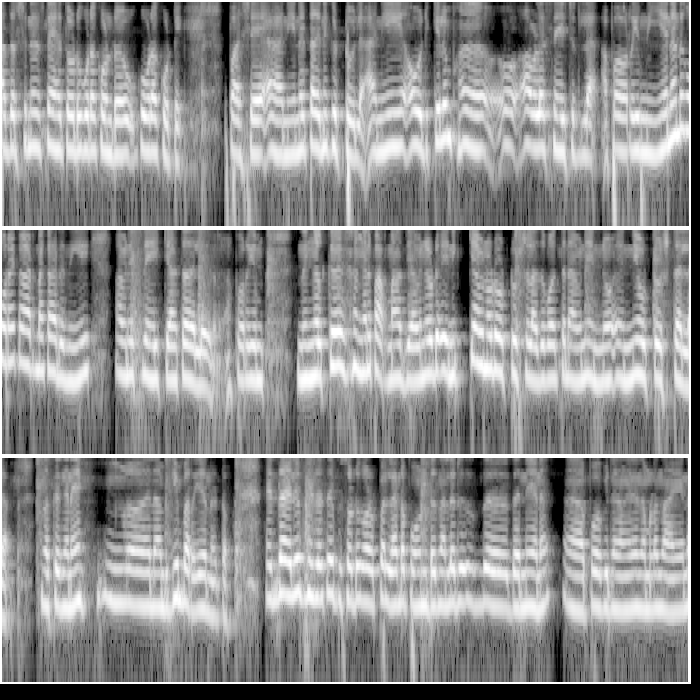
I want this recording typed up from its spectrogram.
ആദർശിനെ സ്നേഹത്തോടു കൂടെ കൊണ്ട് കൂടെ കൂട്ടി. പക്ഷേ അനിയനിട്ട് അതിന് കിട്ടൂല. അനി ഒരിക്കലും അവളെ സ്നേഹിച്ചിട്ടില്ല. അപ്പോൾ പറയും നീ തന്നെയാണ് കുറേ കാരണക്കാരൻ നീ അവനെ സ്നേഹിക്കാത്തതല്ലേ അപ്പോൾ പറയും നിങ്ങൾക്ക് അങ്ങനെ പറഞ്ഞാൽ മതി. അവനോട് എനിക്ക് അവനോട് ഒട്ടും ഇഷ്ടമല്ല. അതുപോലെ തന്നെ അവന് എന്നോ എന്നെ ഒട്ടും ഇഷ്ടമല്ല. എന്നൊക്കെ ഇങ്ങനെ നമ്പിക്കും പറയുകയാണ് കേട്ടോ. എന്തായാലും ഇന്നത്തെ എപ്പിസോഡ് കുഴപ്പമില്ലാണ്ട് പോകുന്നുണ്ട് നല്ലൊരു ഇത് തന്നെയാണ്. അപ്പോൾ പിന്നെ അങ്ങനെ നമ്മുടെ നയന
